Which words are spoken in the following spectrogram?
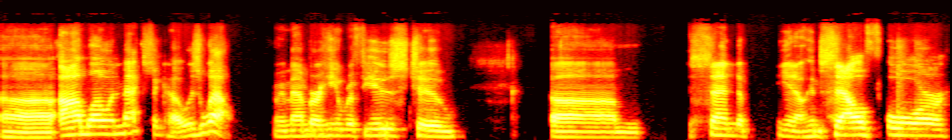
Uh, AMLO in Mexico as well. Remember, he refused to um, send, you know, himself or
